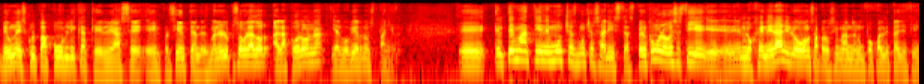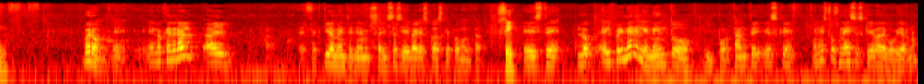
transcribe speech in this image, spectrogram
de una disculpa pública que le hace el presidente Andrés Manuel López Obrador a la corona y al gobierno español. Eh, el tema tiene muchas, muchas aristas, pero ¿cómo lo ves así eh, en lo general y luego vamos aproximando en un poco al detalle fino? Bueno, eh, en lo general hay, efectivamente tiene muchas aristas y hay varias cosas que podemos notar. Sí, Este, lo- el primer elemento importante es que en estos meses que lleva de gobierno,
